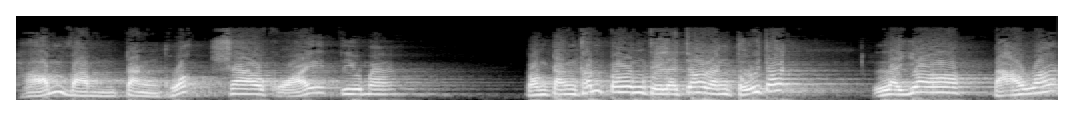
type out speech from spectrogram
hãm vòng trần khuất sao khỏi tiêu ma. Còn trần thánh tôn thì là cho rằng tuổi tác là do tạo hóa,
